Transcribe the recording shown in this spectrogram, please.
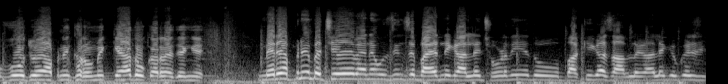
वो जो है अपने घरों में कैद होकर रह जाएँगे। मेरे अपने बच्चे मैंने उस दिन से बाहर निकालने छोड़ दिए तो बाकी का हिसाब लगा ले, क्योंकि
